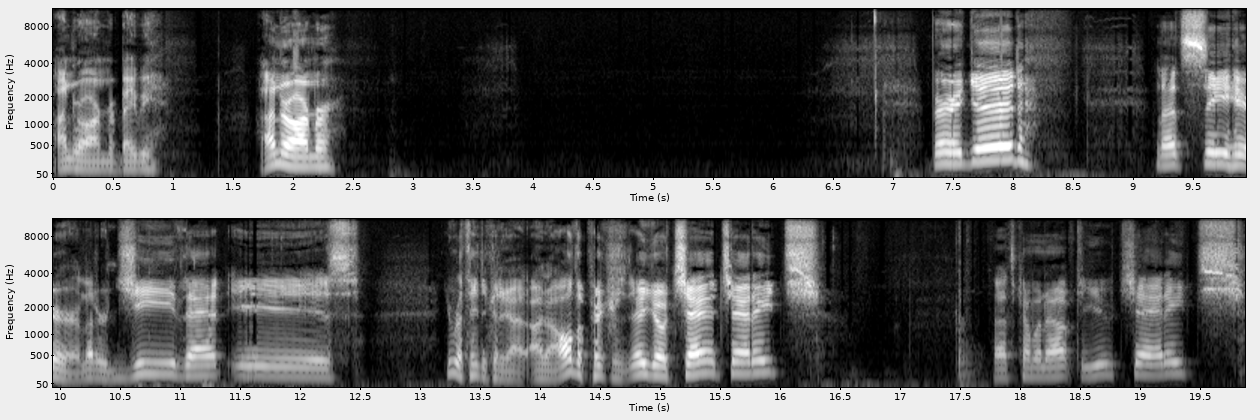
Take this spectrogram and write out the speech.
Under Armour, baby. Under Armour. Very good. Let's see here. Letter G, that is... You would think they could have got all the pictures. There you go, Chad. Chad H. That's coming out to you, Chad H.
